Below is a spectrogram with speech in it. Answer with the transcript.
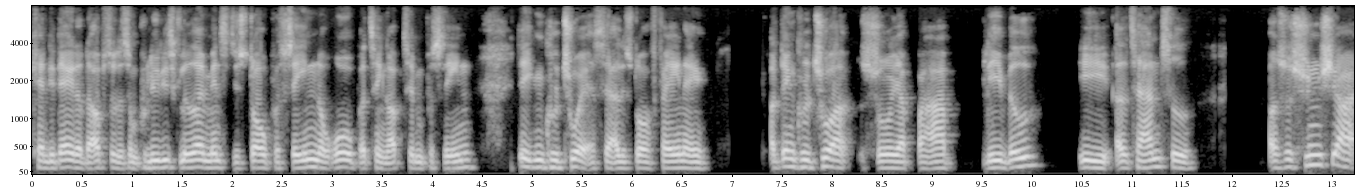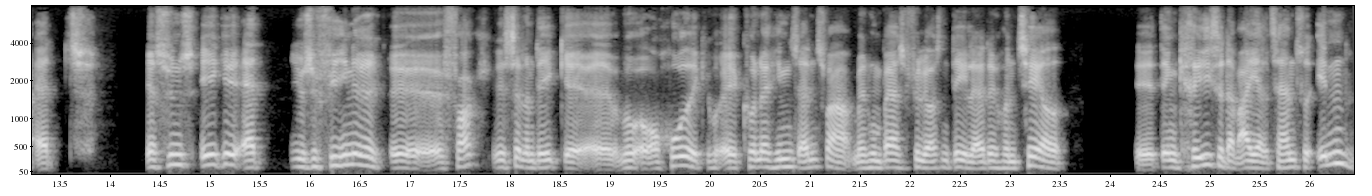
kandidater, der opstiller som politisk leder, imens de står på scenen og råber ting op til dem på scenen. Det er ikke en kultur, jeg er særlig stor fan af. Og den kultur så jeg bare blive ved i Alternativet. Og så synes jeg, at jeg synes ikke, at Josefine, øh, fuck, selvom det ikke øh, overhovedet ikke øh, kun er hendes ansvar, men hun bærer selvfølgelig også en del af det, håndteret øh, den krise, der var i Alternativet, inden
